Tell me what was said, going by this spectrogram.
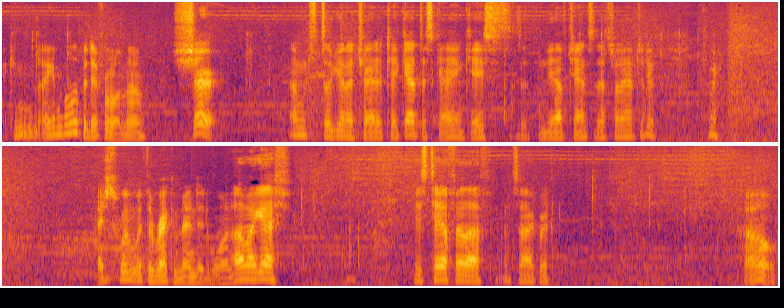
I can I can pull up a different one though. Sure. I'm still gonna try to take out this guy in case, in the off chance that's what I have to do. I just went with the recommended one. Oh my gosh. His tail fell off. That's awkward. Oh.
